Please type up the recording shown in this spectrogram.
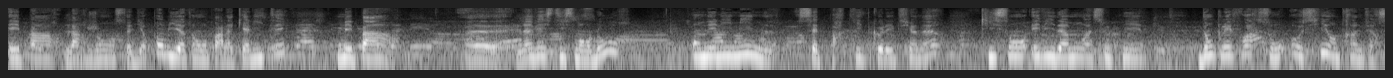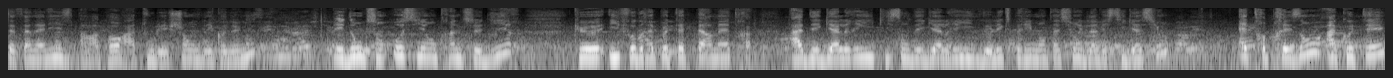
et par l'argent, c'est-à-dire pas obligatoirement par la qualité, mais par euh, l'investissement lourd, on élimine cette partie de collectionneurs qui sont évidemment à soutenir. Donc les foires sont aussi en train de faire cette analyse par rapport à tous les champs de l'économie et donc sont aussi en train de se dire qu'il faudrait peut-être permettre à des galeries qui sont des galeries de l'expérimentation et de l'investigation être présent à côté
